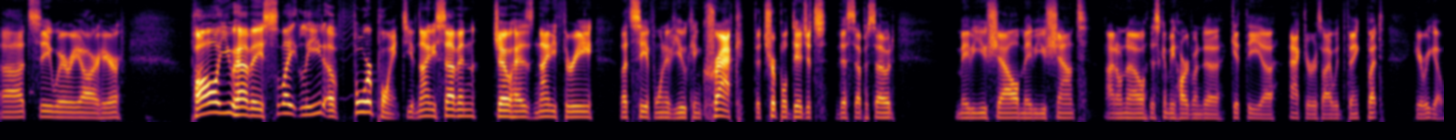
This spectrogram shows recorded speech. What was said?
Uh, let's see where we are here. Paul, you have a slight lead of four points. You have 97. Joe has 93. Let's see if one of you can crack the triple digits this episode. Maybe you shall, maybe you shan't. I don't know. This is going to be a hard one to get the uh, actors, I would think, but here we go.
